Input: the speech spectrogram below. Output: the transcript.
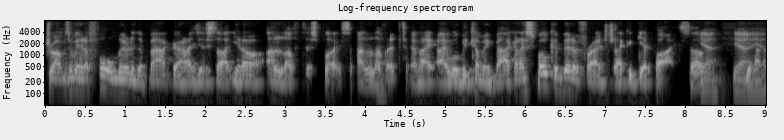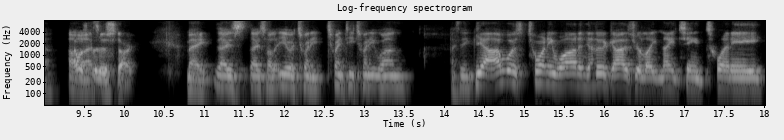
drums, and we had a full moon in the background. I just thought, you know, I love this place. I love it, and I, I will be coming back. And I spoke a bit of French, and I could get by. So yeah, yeah, yeah. yeah. Oh, that was for the start, mate. Those those you were 20, 20 21 I think. Yeah, I was 21, and the other guys were like 19, 20.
